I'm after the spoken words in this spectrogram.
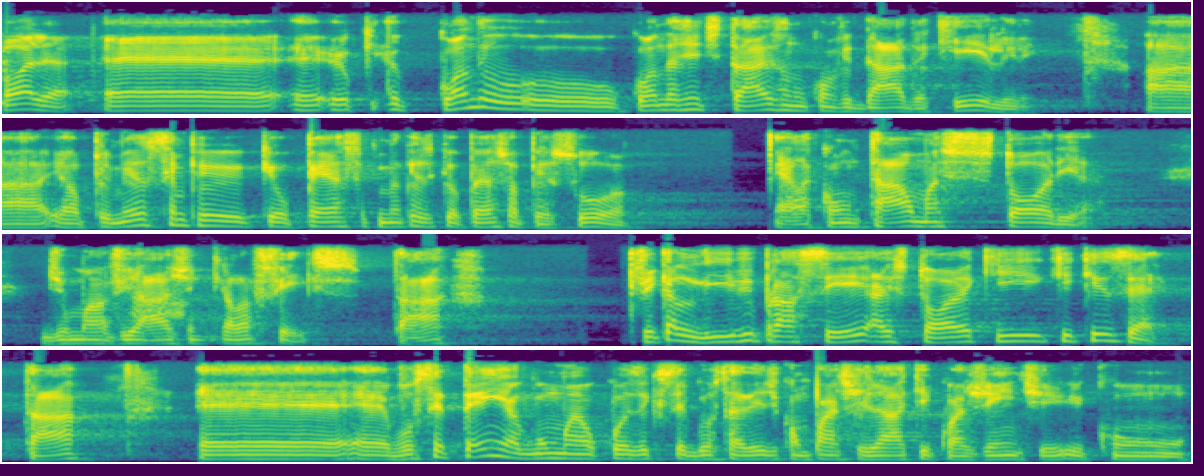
Olha, é, é, eu, eu, quando, quando a gente traz um convidado aqui, Lili, a, é o primeiro sempre que eu peço, a primeira coisa que eu peço à pessoa, é ela contar uma história de uma viagem que ela fez, tá? Fica livre para ser a história que, que quiser, tá? É, é, você tem alguma coisa que você gostaria de compartilhar aqui com a gente e com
